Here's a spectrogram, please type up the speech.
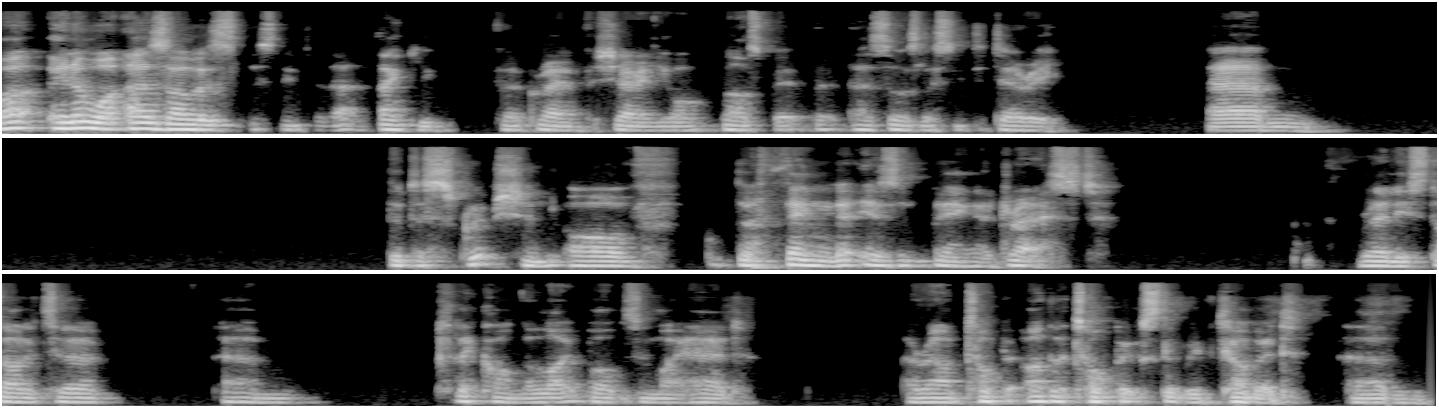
Well, you know what? As I was listening to that, thank you for Graham for sharing your last bit. But as I was listening to Deri, um, the description of the thing that isn't being addressed really started to um, click on the light bulbs in my head around topic, other topics that we've covered um,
